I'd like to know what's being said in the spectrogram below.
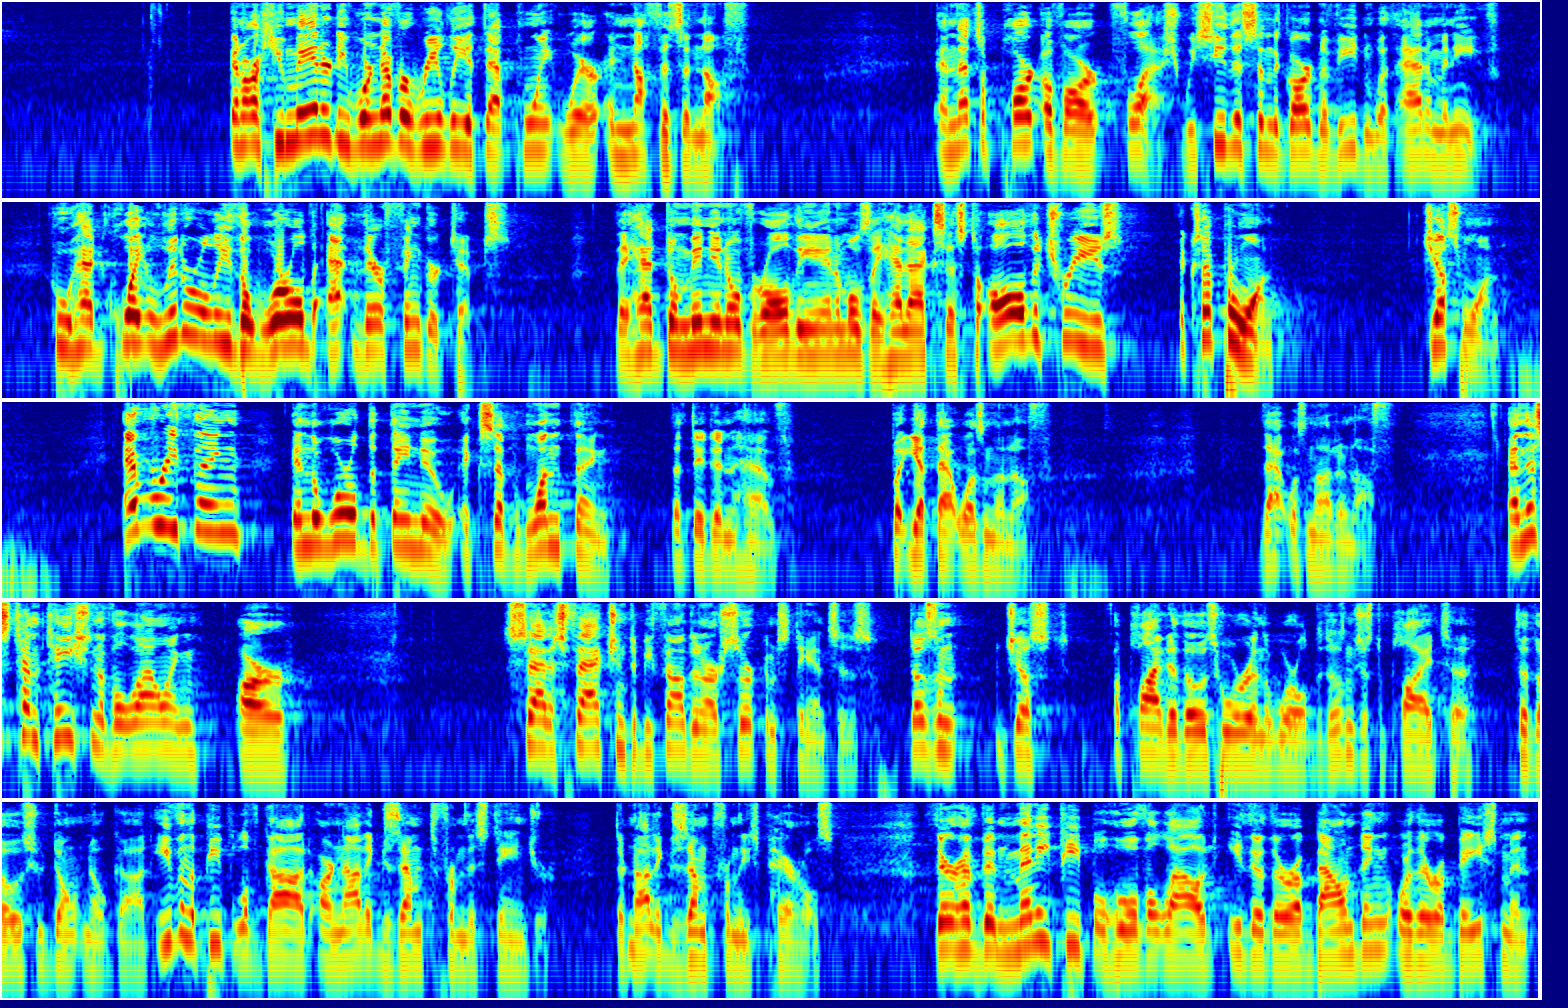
In our humanity, we're never really at that point where enough is enough. And that's a part of our flesh. We see this in the Garden of Eden with Adam and Eve, who had quite literally the world at their fingertips. They had dominion over all the animals, they had access to all the trees except for one. Just one. Everything in the world that they knew, except one thing that they didn't have. But yet that wasn't enough. That was not enough. And this temptation of allowing our satisfaction to be found in our circumstances doesn't just apply to those who are in the world, it doesn't just apply to, to those who don't know God. Even the people of God are not exempt from this danger, they're not exempt from these perils. There have been many people who have allowed either their abounding or their abasement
